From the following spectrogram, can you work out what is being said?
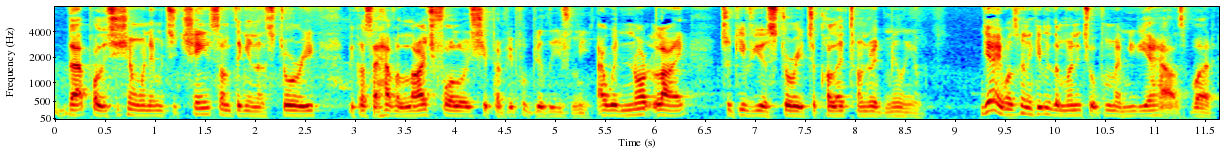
that politician wanted me to change something in a story because I have a large followership and people believe me. I would not lie to give you a story to collect 100 million. Yeah, he was going to give me the money to open my media house, but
